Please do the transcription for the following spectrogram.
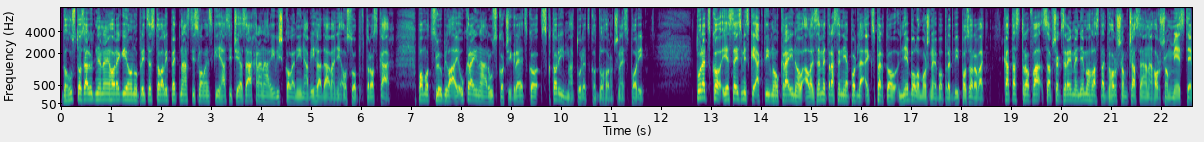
Do husto zaľudneného regiónu pricestovali 15 slovenskí hasiči a záchranári vyškolení na vyhľadávanie osôb v troskách. Pomoc slúbila aj Ukrajina, Rusko či Grécko, s ktorým má Turecko dlhoročné spory. Turecko je seizmicky aktívnou krajinou, ale zemetrasenia podľa expertov nebolo možné vopred vypozorovať. Katastrofa sa však zrejme nemohla stať v horšom čase a na horšom mieste.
